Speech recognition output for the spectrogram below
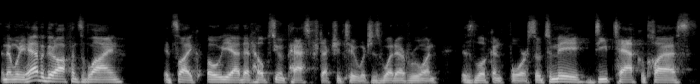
And then when you have a good offensive line, it's like, oh yeah, that helps you in pass protection too, which is what everyone is looking for. So to me, deep tackle class,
